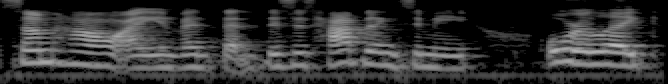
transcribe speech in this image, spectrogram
somehow I invent that this is happening to me or like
